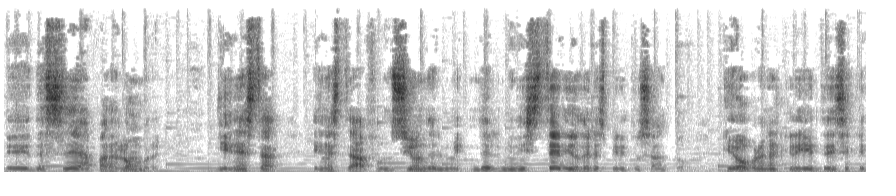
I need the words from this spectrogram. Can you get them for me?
eh, desea para el hombre. Y en esta, en esta función del, del ministerio del Espíritu Santo, que obra en el creyente, dice que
